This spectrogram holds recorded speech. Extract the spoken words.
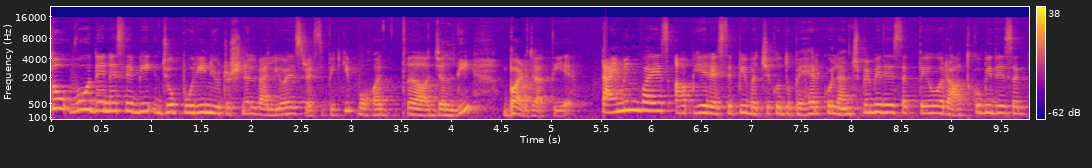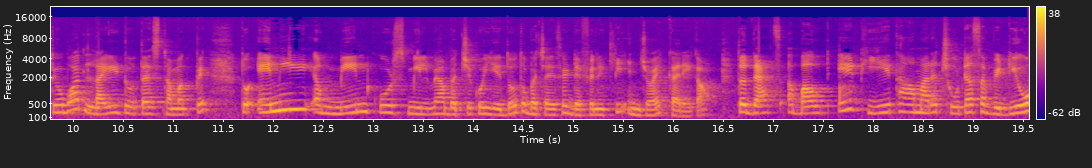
तो वो देने से भी जो पूरी न्यूट्रिशनल वैल्यू है, इस रेसिपी की बहुत जल्दी बढ़ जाती है। टाइमिंग वाइज आप ये रेसिपी बच्चे को दोपहर को लंच में भी दे सकते हो, रात को भी दे सकते हो। बहुत लाइट होता है स्टमक पे। तो एनी मेन कोर्स मील में आप बच्चे को ये दो तो बच्चा इसे डेफिनेटली इंजॉय करेगा। तो दैट्स अबाउट इट ये था हमारा छोटा सा वीडियो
